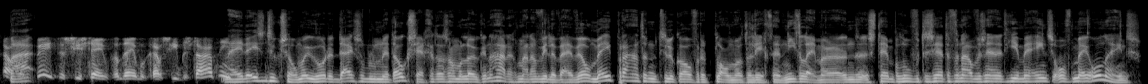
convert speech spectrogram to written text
nou, maar... Een beter systeem van democratie bestaat niet. Nee, dat is natuurlijk zo. Maar u hoorde Dijsselbloem net ook zeggen, dat is allemaal leuk en aardig. Maar dan willen wij wel meepraten natuurlijk over het plan wat er ligt. En niet alleen maar een stempel hoeven te zetten van nou, we zijn het hiermee eens of mee oneens.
